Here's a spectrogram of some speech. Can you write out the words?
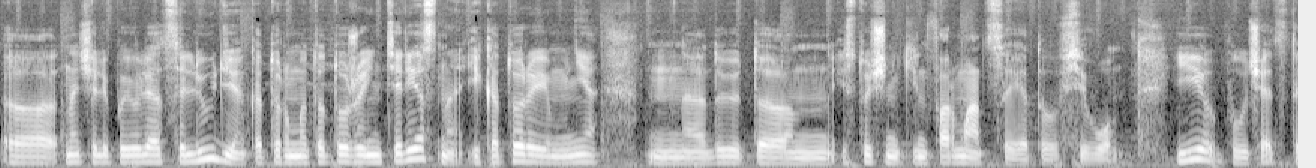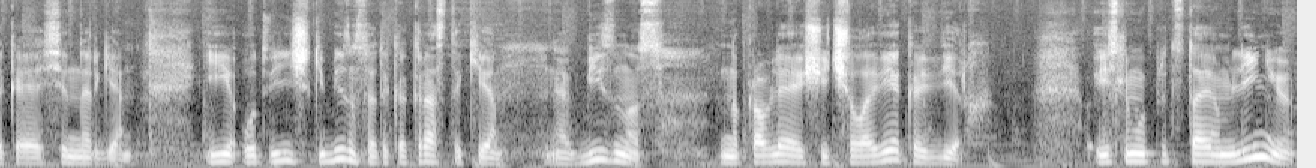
э, начали появляться люди, которым это тоже интересно, и которые мне дают источники информации этого всего. И получается такая синергия. И вот ведический бизнес это как раз-таки бизнес, направляющий человека вверх. Если мы представим линию,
